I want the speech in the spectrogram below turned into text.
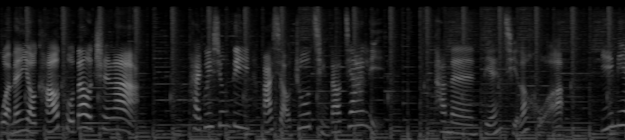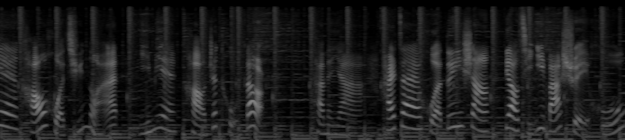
我们有烤土豆吃啦！海龟兄弟把小猪请到家里，他们点起了火，一面烤火取暖，一面烤着土豆。他们呀，还在火堆上吊起一把水壶。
